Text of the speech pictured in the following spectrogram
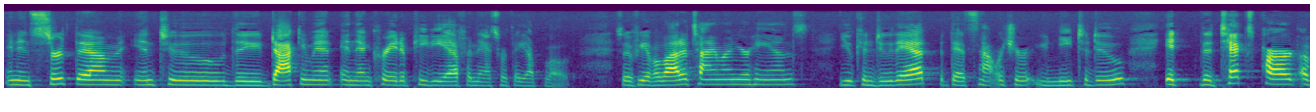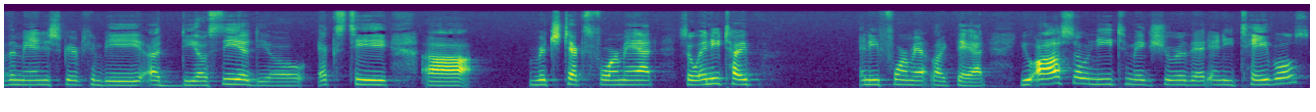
and insert them into the document and then create a PDF and that's what they upload. So if you have a lot of time on your hands, you can do that, but that's not what you you need to do. It, the text part of the manuscript can be a DOC, a DOXT, uh, rich text format, so any type, any format like that. You also need to make sure that any tables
